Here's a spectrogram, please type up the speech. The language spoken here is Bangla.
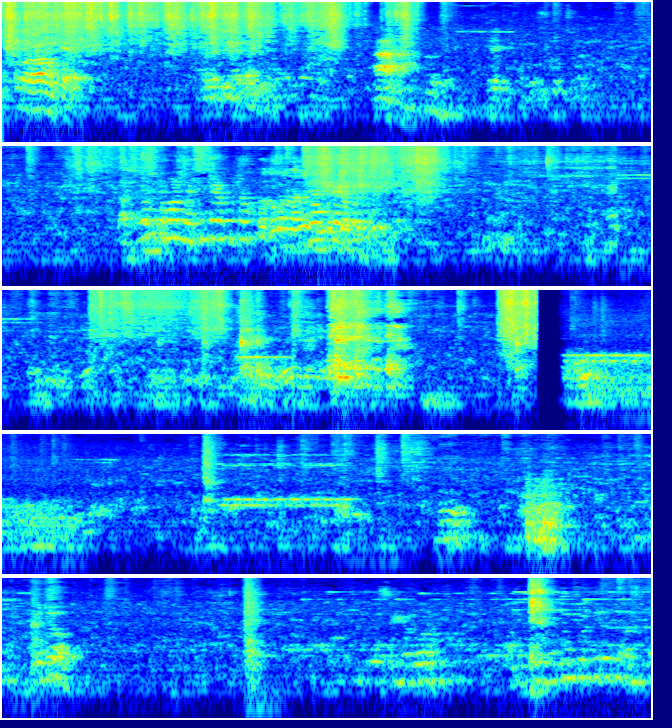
목적으로 가볼게요. 아, 소통하면 시작부터 소통은 나는 시작부터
